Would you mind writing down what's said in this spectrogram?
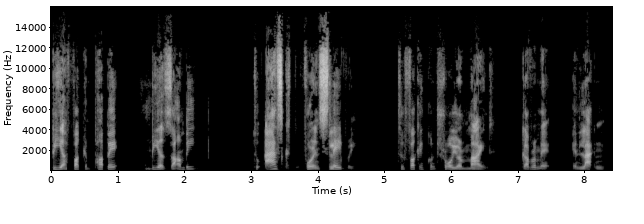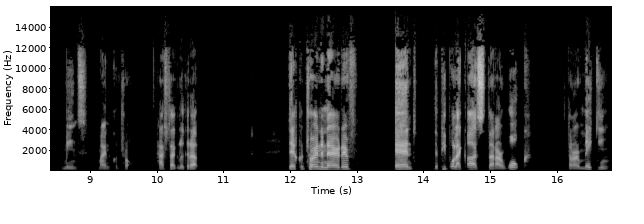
be a fucking puppet, be a zombie, to ask for in slavery, to fucking control your mind. Government in Latin means mind control. Hashtag look it up. They're controlling the narrative, and the people like us that are woke, that are making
